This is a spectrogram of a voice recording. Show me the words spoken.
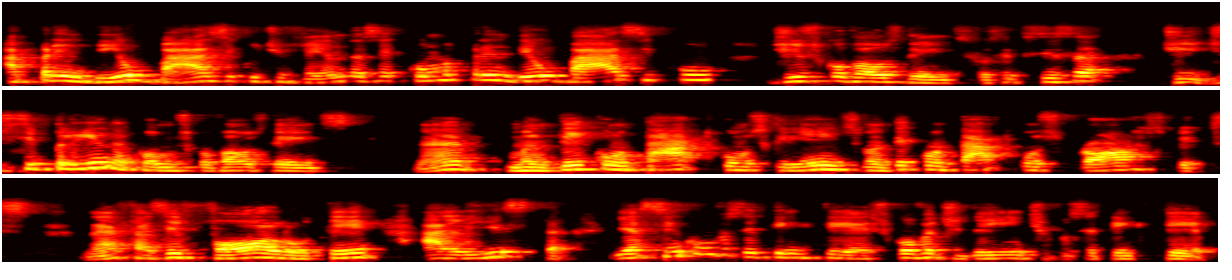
Aprender o básico de vendas é como aprender o básico de escovar os dentes. Você precisa de disciplina como escovar os dentes né? Manter contato com os clientes, manter contato com os prospects, né? Fazer follow, ter a lista. E assim como você tem que ter a escova de dente, você tem que ter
